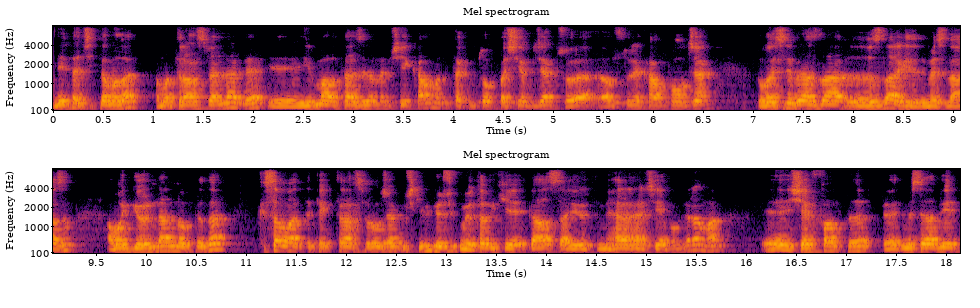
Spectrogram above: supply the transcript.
net açıklamalar ama transferler de e, 26 Haziran'da bir şey kalmadı. Takım top başı yapacak, sonra Avusturya kampı olacak. Dolayısıyla biraz daha e, hızlı hareket edilmesi lazım. Ama görünen noktada kısa vadede pek transfer olacakmış gibi gözükmüyor. Tabii ki Galatasaray yönetimi her her şey yapabilir ama e, şeffaftı. Evet mesela bir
